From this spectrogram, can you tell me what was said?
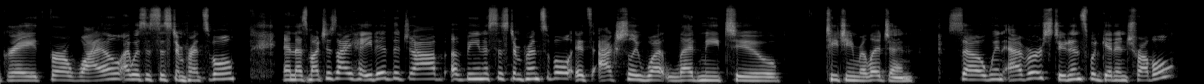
grade. For a while, I was assistant principal. And as much as I hated the job of being assistant principal, it's actually what led me to teaching religion. So whenever students would get in trouble,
